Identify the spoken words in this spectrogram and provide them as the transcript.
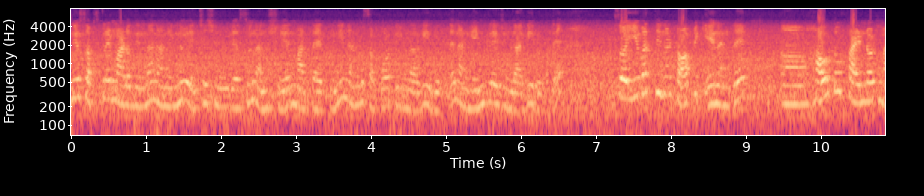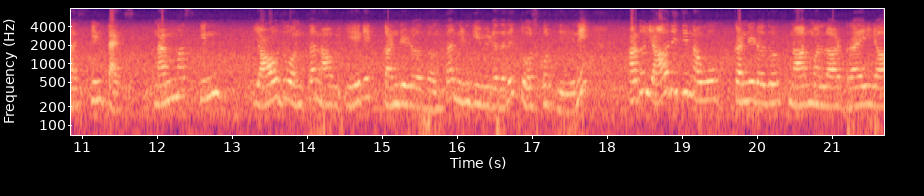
ನೀವು ಸಬ್ಸ್ಕ್ರೈಬ್ ಮಾಡೋದ್ರಿಂದ ನಾನು ಇನ್ನೂ ಹೆಚ್ಚು ವೀಡಿಯೋಸು ನಾನು ಶೇರ್ ಮಾಡ್ತಾ ಇರ್ತೀನಿ. ನನಗೆ ಸಪೋರ್ಟಿಂಗ್ ಆಗಿ ಇರುತ್ತೆ, ನನಗೆ ಎಂಕರೇಜಿಂಗ್ ಆಗಿ ಇರುತ್ತೆ. ಸೊ ಇವತ್ತಿನ ಟಾಪಿಕ್ ಏನಂದರೆ how to find out my skin tax ನಮ್ಮ ಸ್ಕಿನ್ ಯಾವುದು ಅಂತ ನಾವು ಹೇಗೆ ಕಂಡಿಡೋದು ಅಂತ ನಿಮ್ಗೆ ಈ ವಿಡಿಯೋದಲ್ಲಿ ತೋರಿಸ್ಕೊಡ್ತಿದ್ದೀನಿ ಅದು ಯಾವ ರೀತಿ ನಾವು ಕಂಡಿಡೋದು? ನಾರ್ಮಲ್ಲ ಡ್ರೈಯಾ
